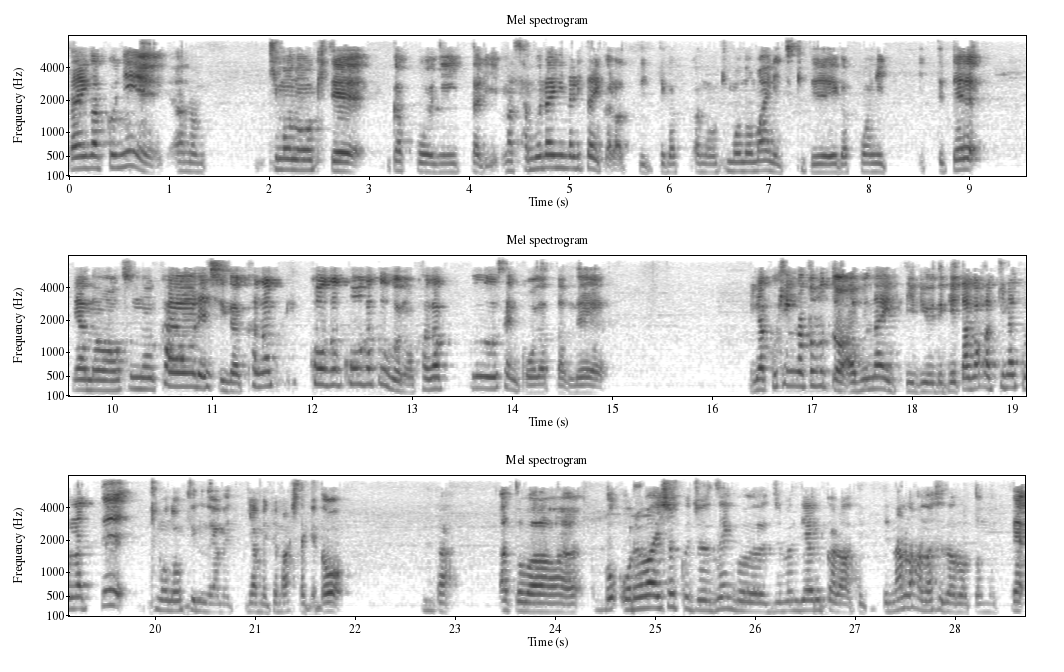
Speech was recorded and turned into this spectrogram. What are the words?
大学に、あの、着物を着て学校に行ったり、まあ、侍になりたいからって言って、あの、着物を毎日着て学校に行ってて、で、あの、その彼氏が科学、工学、工学部の科学専攻だったんで、薬品が飛ぶと危ないっていう理由で下駄が履きなくなって着物を着るのやめ、やめてましたけど、なんか、あとは、ぼ俺は衣食住全部自分でやるからって言って何の話だろうと思って、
